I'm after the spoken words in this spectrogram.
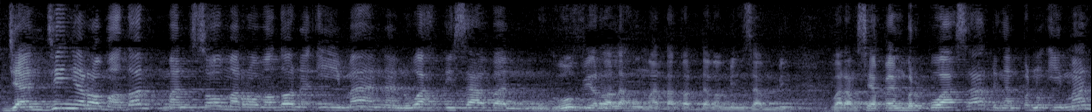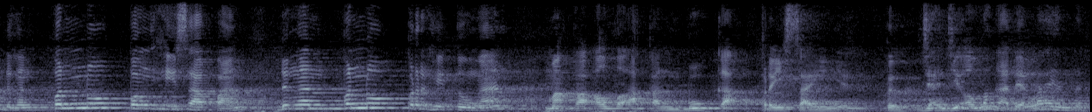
Janjinya Ramadan, man soma Ramadana imanan wahtisaban ghufira lahu ma taqaddama zambi. Barang siapa yang berpuasa dengan penuh iman, dengan penuh penghisapan, dengan penuh perhitungan, maka Allah akan buka perisainya. Tuh, janji Allah nggak ada yang lain tuh.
